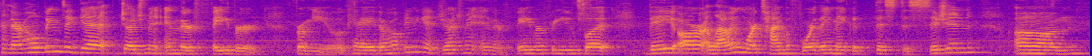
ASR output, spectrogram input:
And they're hoping to get judgment in their favor from you, okay? They're hoping to get judgment in their favor for you, but they are allowing more time before they make a, this decision. Um,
